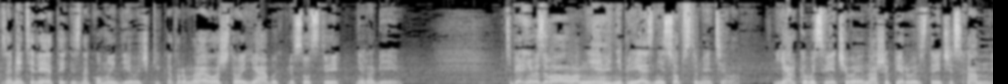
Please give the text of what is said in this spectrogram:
Заметили это и знакомые девочки, которым нравилось, что я в их присутствии не робею. Теперь не вызывало во мне неприязни и собственное тело. Ярко высвечивая наши первые встречи с Ханной,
